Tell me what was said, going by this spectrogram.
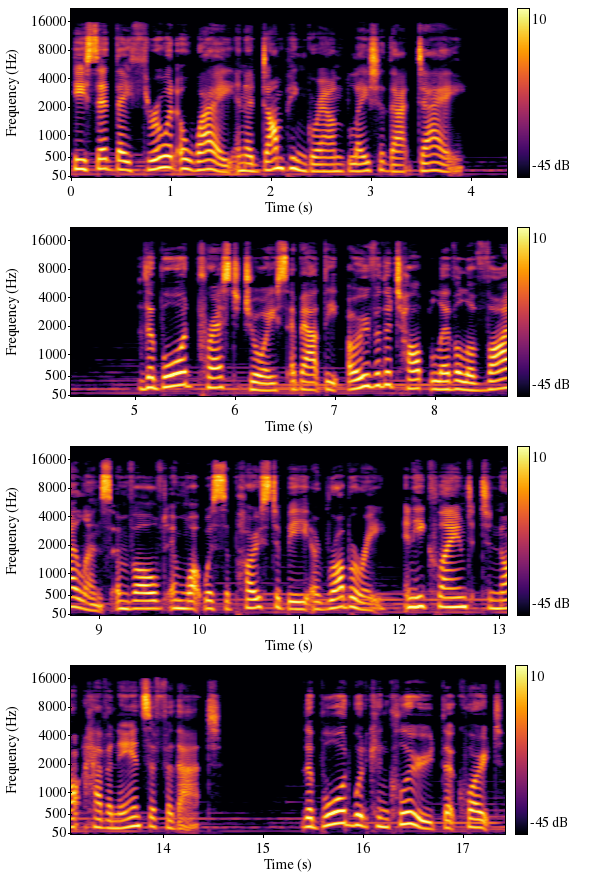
he said they threw it away in a dumping ground later that day. The board pressed Joyce about the over the top level of violence involved in what was supposed to be a robbery, and he claimed to not have an answer for that. The board would conclude that, quote,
